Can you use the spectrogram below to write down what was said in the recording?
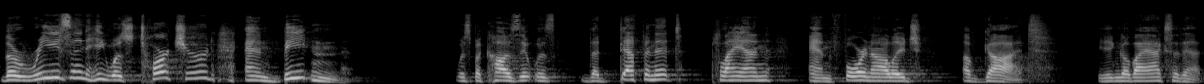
the reason he was tortured and beaten was because it was the definite plan and foreknowledge of God. He didn't go by accident.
